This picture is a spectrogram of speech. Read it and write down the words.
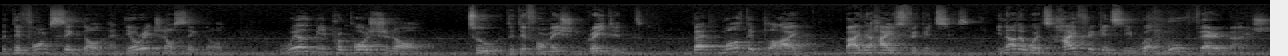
the deformed signal and the original signal will be proportional to the deformation gradient, but multiplied by the highest frequencies. In other words, high frequency will move very much,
